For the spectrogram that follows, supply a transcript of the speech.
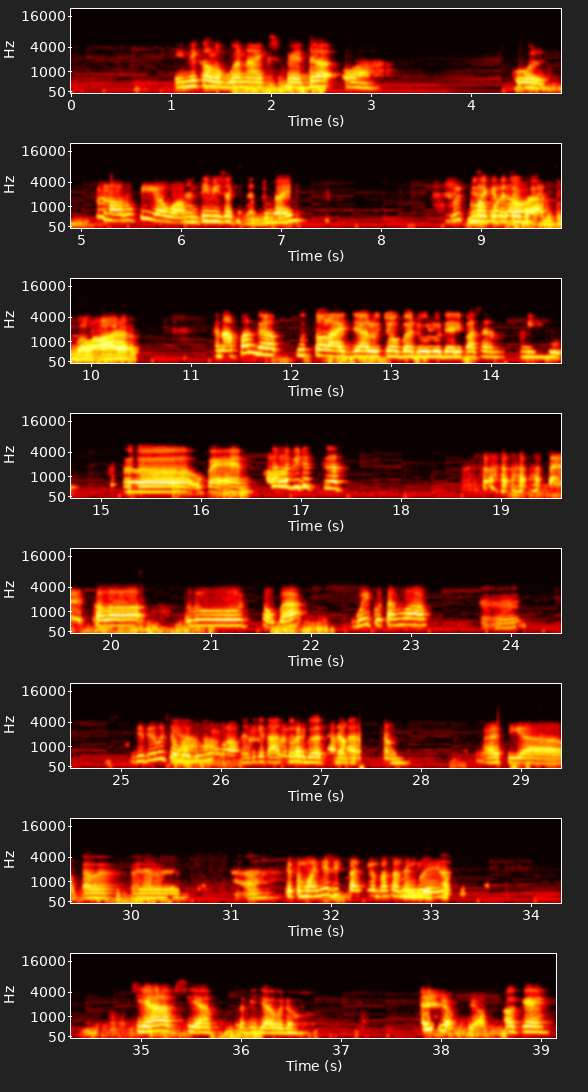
Ini kalau gua naik sepeda, wah, cool. nol rupiah wah Nanti bisa kita cobain. lu Bisa kita coba. Penting bawa air. Kenapa nggak putol aja lu coba dulu dari pasar minggu ke UPN? Kan lebih deket. kalau lu coba gue ikutan wah Heeh. Jadi lu coba Ya, dulu wah Nanti kita atur buat bareng-bareng. nah siap Benar-benar. ketemuannya di stasiun pasar minggu ya. Siap, siap. Lebih jauh dong. siap siap Oke.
